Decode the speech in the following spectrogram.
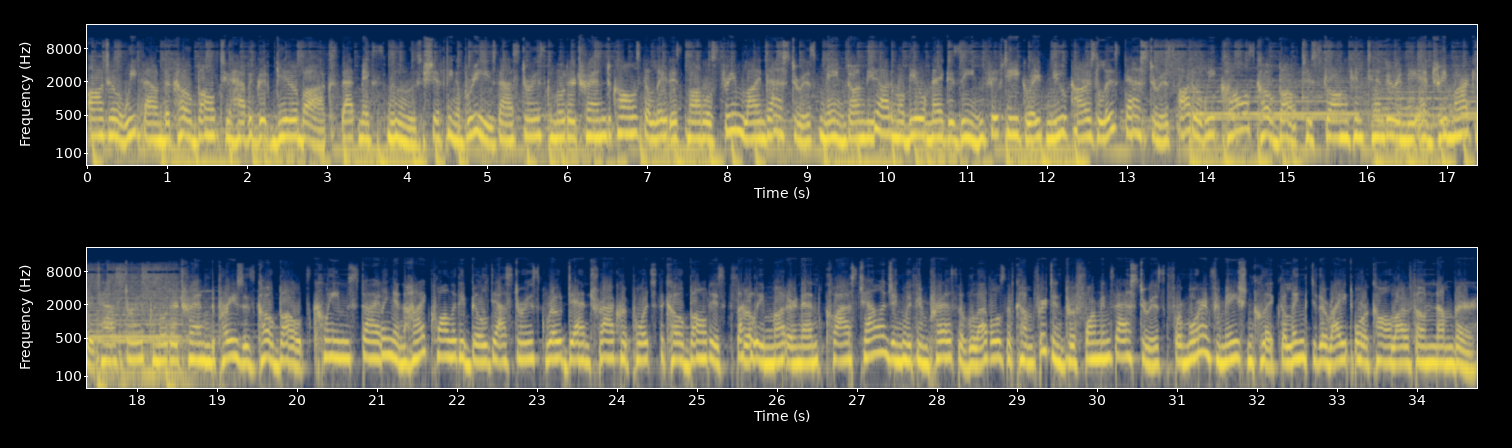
Auto We found the Cobalt to have a good gearbox that makes smooth shifting a breeze. Asterisk Motor Trend calls the latest model streamlined. Asterisk named on the Automobile Magazine. 50 Great New Cars list. Asterisk Auto Week calls Cobalt a strong contender in the entry market. Asterisk Motor Trend praises Cobalt's clean styling and high quality build. Asterisk Road and Track reports the Cobalt is thoroughly modern and class challenging with impressive levels of comfort and performance performance asterisk for more information click the link to the right or call our phone number.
